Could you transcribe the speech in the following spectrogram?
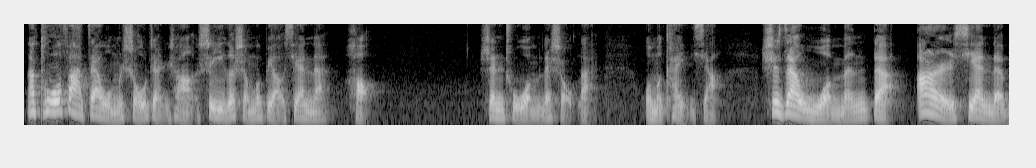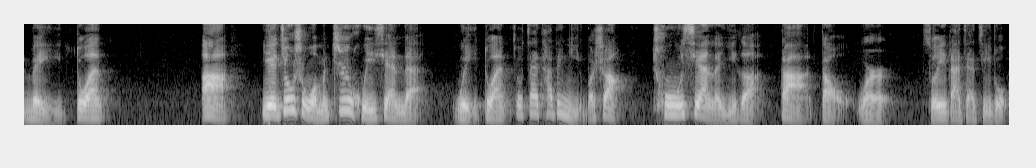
那脱发在我们手诊上是一个什么表现呢？好，伸出我们的手来，我们看一下，是在我们的二线的尾端，啊，也就是我们智慧线的。尾端就在它的尾巴上出现了一个大倒纹儿，所以大家记住，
